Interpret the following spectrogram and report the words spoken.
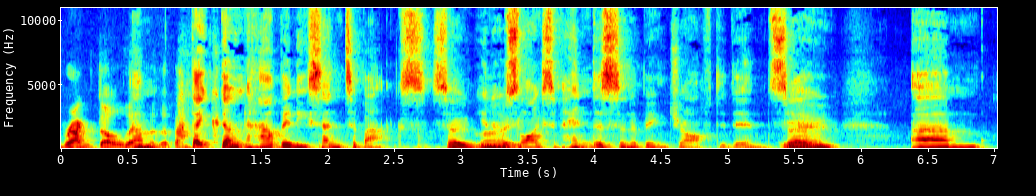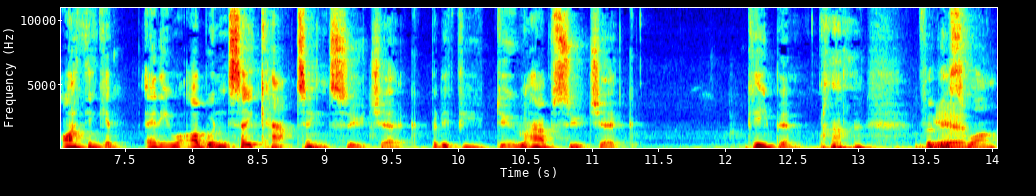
ragdoll them Um, at the back. They don't have any centre backs, so you know, Right. it's likes of Henderson are being drafted in. So um, I think if anyone, I wouldn't say captain Soucek, but if you do have Soucek, keep him for this Yeah. one.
